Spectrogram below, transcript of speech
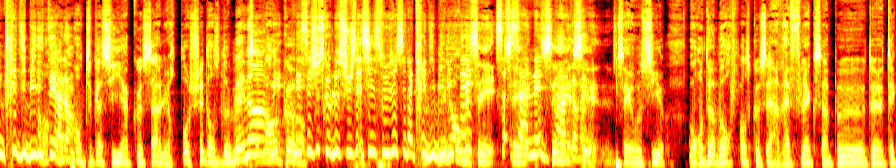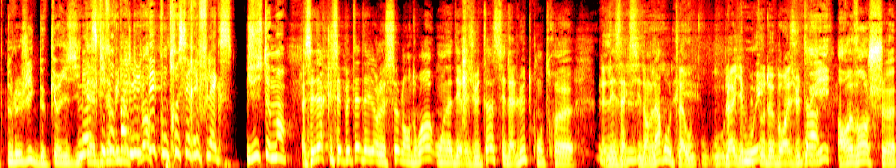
une crédibilité, en, Alain. En, tout cas, s'il y a que ça à lui reprocher dans ce domaine, ça va mais, encore. Mais c'est juste que le sujet, si le sujet c'est la crédibilité, ça, n'aide pas quand même. C'est aussi, d'abord, je pense que c'est un réflexe un peu technologique de curiosité. Mais est-ce qu'il ne faut pas lutter contre ces réflexes? Justement. C'est-à-dire que c'est peut-être d'ailleurs le seul endroit où on a des résultats, c'est la lutte contre les accidents de la route, là où, là il y a plutôt de bons résultats. En revanche, euh,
